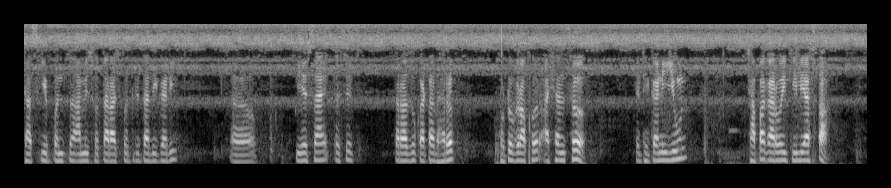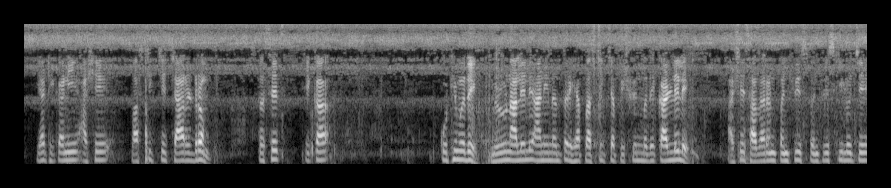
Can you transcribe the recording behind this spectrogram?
शासकीय पंच आम्ही स्वतः राजपत्रित अधिकारी पी एस आय तसेच तराजू काटाधारक फोटोग्राफर अशांसह या ठिकाणी येऊन छापा कारवाई केली असता या ठिकाणी असे प्लास्टिकचे चार ड्रम तसेच एका कोठीमध्ये मिळून आलेले आणि नंतर ह्या प्लास्टिकच्या पिशवींमध्ये काढलेले असे साधारण पंचवीस पंचवीस किलोचे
